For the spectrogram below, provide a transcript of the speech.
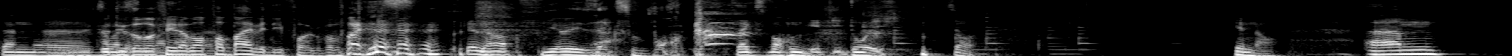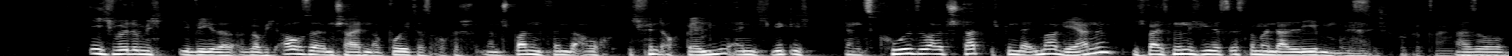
dann äh, man Sind die Sommerferien aber auch vorbei, wenn die Folge vorbei ist. Genau. Hier sechs Wochen. Sechs Wochen geht die durch. So. Genau. Ähm, ich würde mich, wie gesagt, glaube ich, auch so entscheiden, obwohl ich das auch ganz spannend finde. Auch, ich finde auch Berlin eigentlich wirklich ganz cool so als Stadt. Ich bin da immer gerne. Ich weiß nur nicht, wie das ist, wenn man da leben muss. Ja, ich wollte gerade sagen. Also,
